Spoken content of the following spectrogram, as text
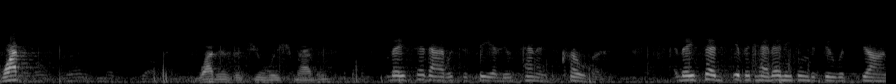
what? What is it you wish, madam? They said I was to see a Lieutenant Clover. They said if it had anything to do with John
